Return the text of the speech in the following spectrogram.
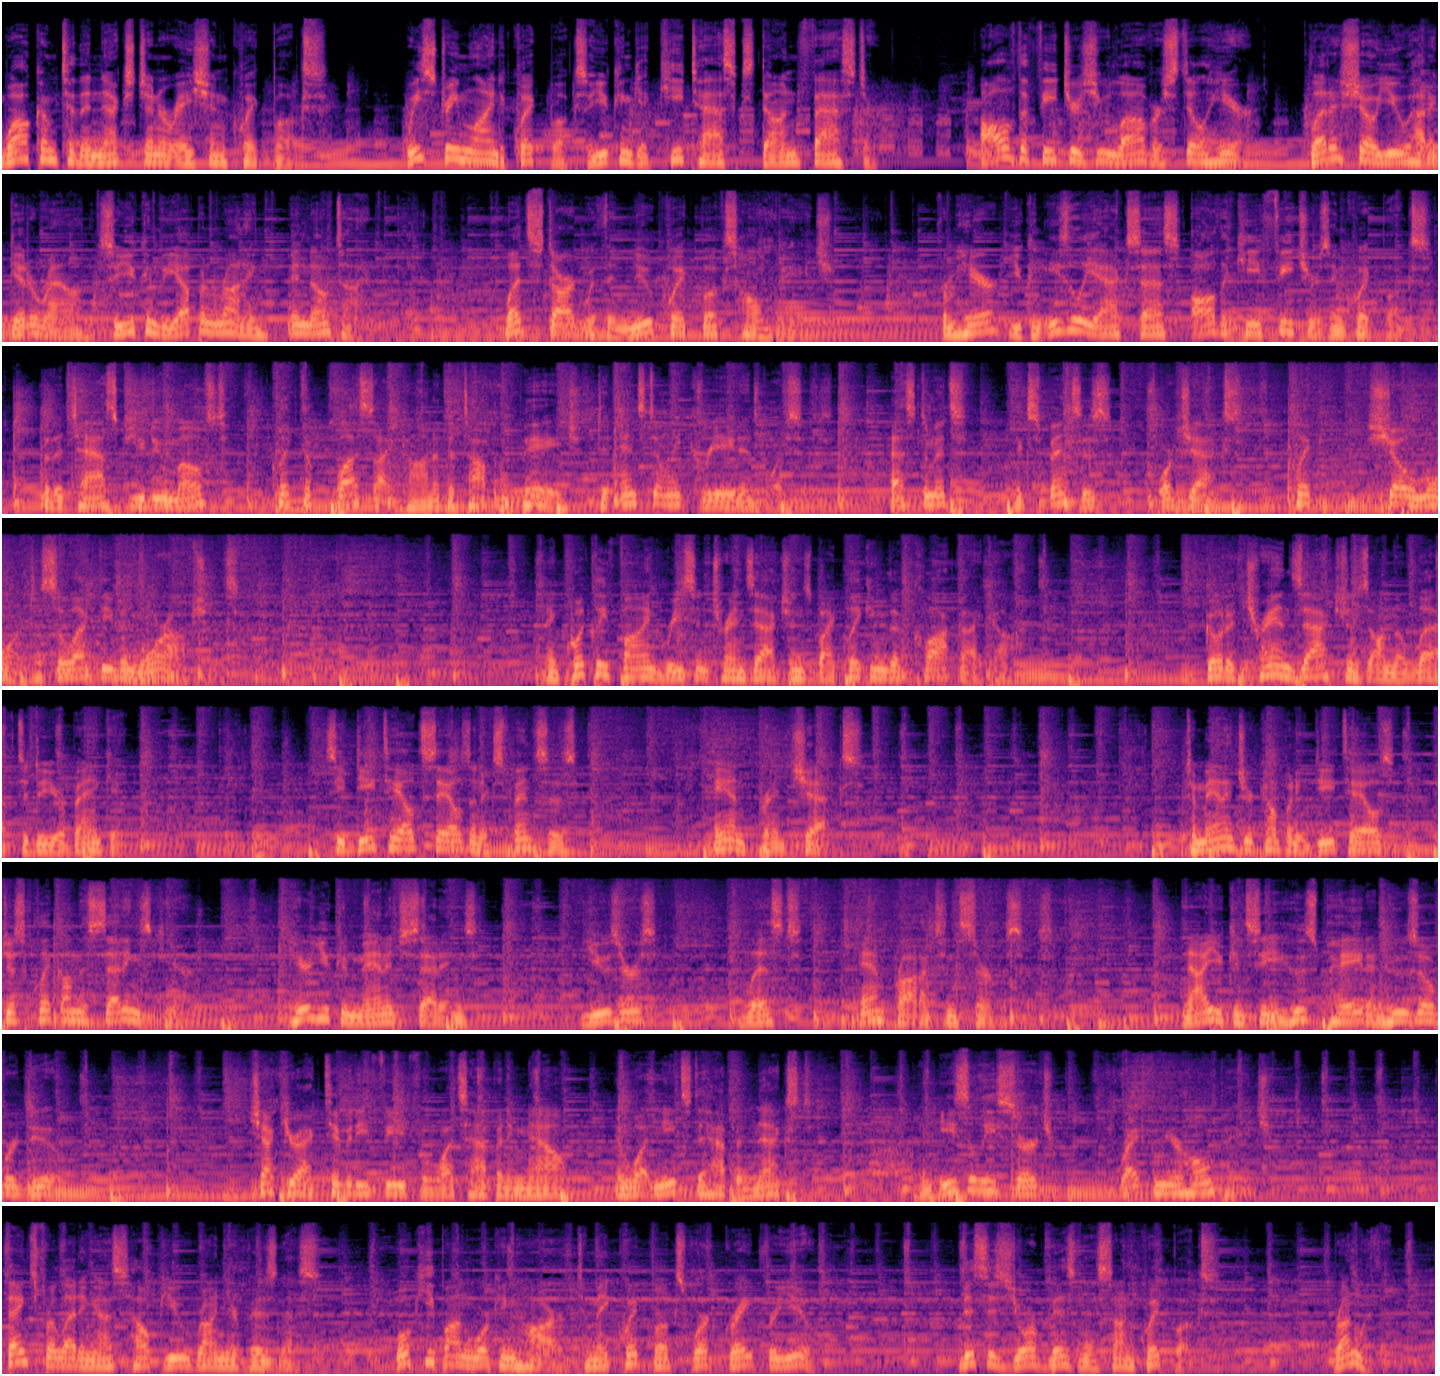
Welcome to the next generation QuickBooks. We streamlined QuickBooks so you can get key tasks done faster. All of the features you love are still here. Let us show you how to get around so you can be up and running in no time. Let's start with the new QuickBooks homepage. From here, you can easily access all the key features in QuickBooks. For the tasks you do most, click the plus icon at the top of the page to instantly create invoices, estimates, expenses, or checks. Click Show More to select even more options. And quickly find recent transactions by clicking the clock icon. Go to Transactions on the left to do your banking. See detailed sales and expenses and print checks. To manage your company details, just click on the Settings gear. Here you can manage settings, users, lists, and products and services. Now you can see who's paid and who's overdue. Check your activity feed for what's happening now and what needs to happen next, and easily search right from your homepage. Thanks for letting us help you run your business. We'll keep on working hard to make QuickBooks work great for you. This is your business on QuickBooks. Run with it.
